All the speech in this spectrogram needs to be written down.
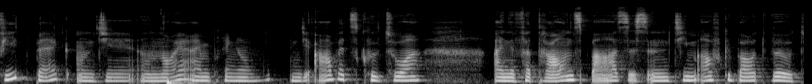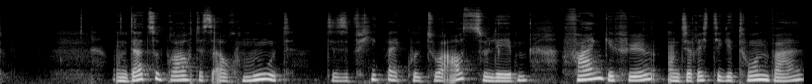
Feedback und die äh, Neueinbringung in die Arbeitskultur eine Vertrauensbasis im Team aufgebaut wird. Und dazu braucht es auch Mut, diese Feedback-Kultur auszuleben, Feingefühl und die richtige Tonwahl,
